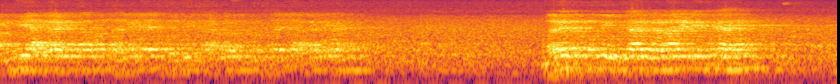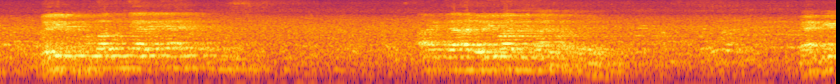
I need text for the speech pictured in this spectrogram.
इंडी आघाडी स्थापन झालेली आहे सव्वीस आठवडी पक्षाची आघाडी आहे नरेंद्र मोदी विचार करणारे नेते आहे गरीब कुटुंबातून ते आलेले आहे आणि त्यांना गरिबांची जाणीव बँकेत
